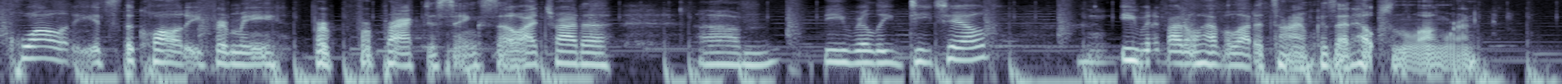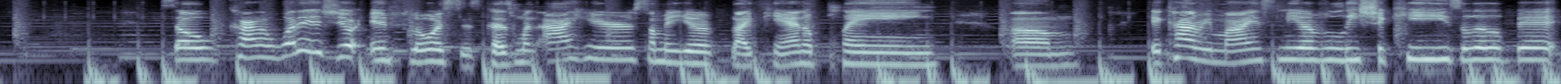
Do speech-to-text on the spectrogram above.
quality, it's the quality for me for, for practicing. So I try to um, be really detailed, even if I don't have a lot of time, because that helps in the long run. So, kind of, what is your influences? Because when I hear some of your like piano playing, um, it kind of reminds me of Alicia Keys a little bit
